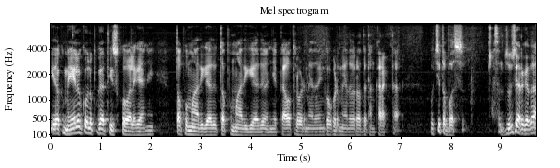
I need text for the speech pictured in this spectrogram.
ఇది ఒక మేలు కొలుపుగా తీసుకోవాలి కానీ తప్పు మాది కాదు తప్పు మాది కాదు అని చెప్పి అవతలోడి మీద ఇంకొకటి మీద రుద్దటం కరెక్టా? ఉచిత బస్సు. అసలు చూశారు కదా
